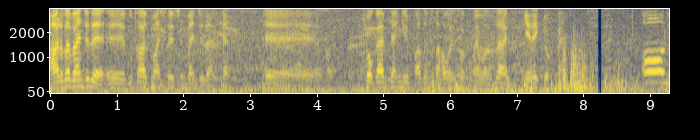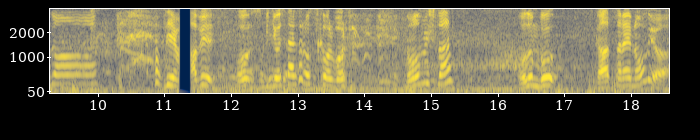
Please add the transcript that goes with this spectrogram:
Arda bence de e, bu tarz maçlar için bence de erken. E, çok erken girip adamı da havaya sokmamıza gerek yok bence. Arda diye. Abi o bir göstersen o skorboard. ne olmuş lan? Oğlum bu Galatasaray'a ne oluyor?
